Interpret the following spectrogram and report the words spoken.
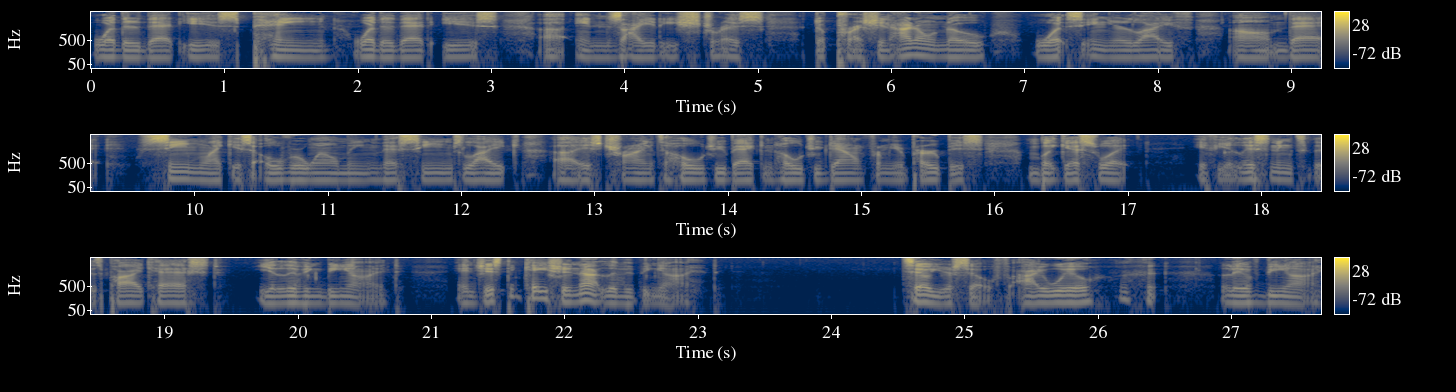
whether that is pain, whether that is uh, anxiety, stress, depression. I don't know what's in your life um, that seem like it's overwhelming that seems like uh, it's trying to hold you back and hold you down from your purpose. But guess what? If you're listening to this podcast you're living beyond and just in case you're not living beyond tell yourself i will live beyond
